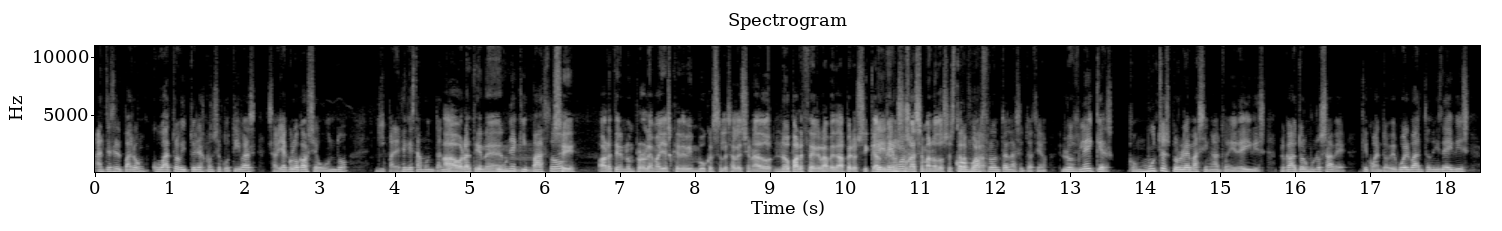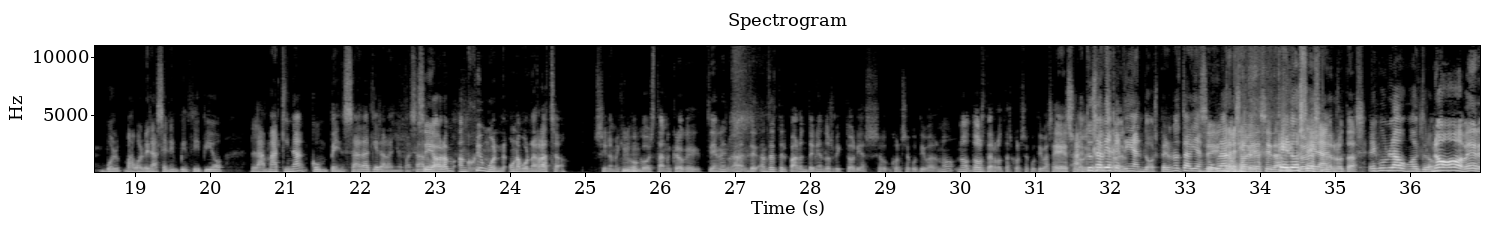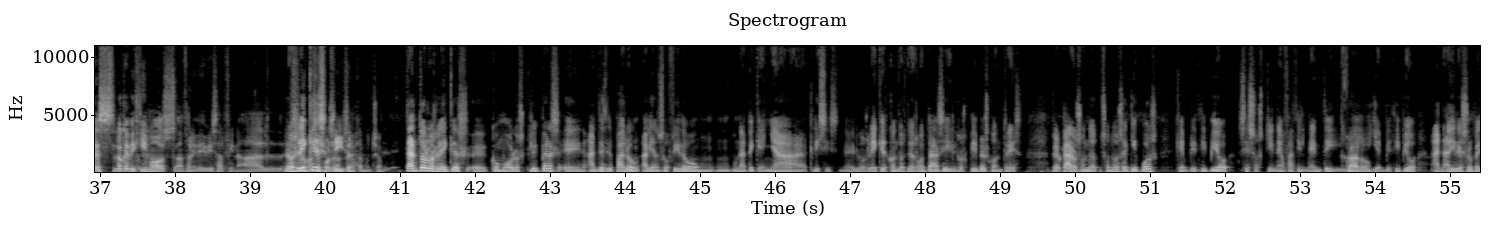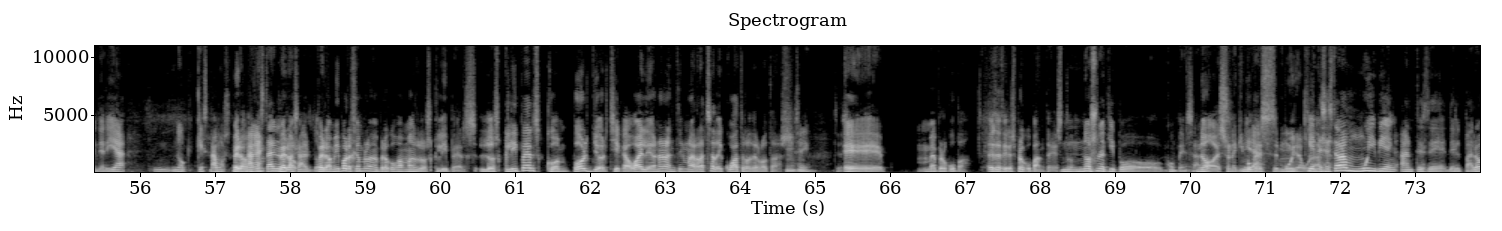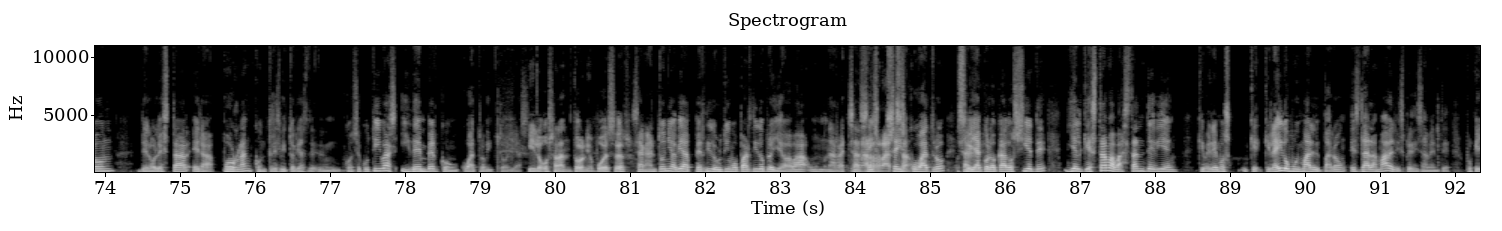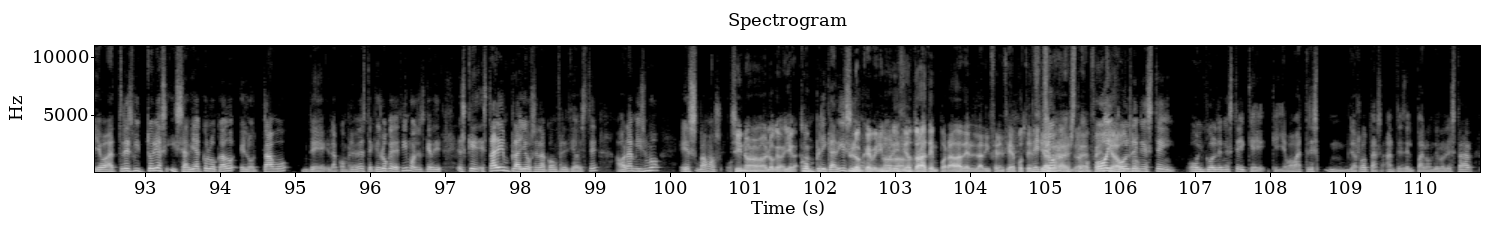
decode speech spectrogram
antes del parón cuatro victorias consecutivas, se había colocado segundo y parece que está montando Ahora un- tienen un equipazo. Sí, ahora tienen un problema y es que Devin Booker se les ha lesionado. No parece de gravedad, pero sí que al Veremos menos una semana o dos estará cómo fuera. afrontan la situación. Los Lakers con muchos problemas sin Anthony Davis, pero claro, todo el mundo sabe que cuando vuelva Anthony Davis va a volver a ser en principio la máquina compensada que era el año pasado. Sí, ahora han cogido un buen- una buena racha. Si no me equivoco, están, creo que tienen. ah, Antes del parón tenían dos victorias consecutivas, ¿no? No, dos derrotas consecutivas. Eso Ah, lo tú que sabías que tenían dos, pero no te habías Sí, muy claro no que- sabía si era que dos eran. derrotas. En un lado o en otro. No, a ver, es lo que dijimos. Anthony Davis al final. Los es lo Lakers- Sí, importante. se nota mucho. Tanto los Lakers eh, como los Clippers, eh, antes del parón, habían sufrido un- un- una pequeña crisis. Eh, los Lakers con dos derrotas y los Clippers con tres. Pero claro, son, son dos equipos que en principio se sostienen fácilmente y, Claro. y en principio a nadie le sorprendería mm, no, que vamos, Pero a, van mí, a estar en pero, lo más alto. pero a mí, por ejemplo, me preocupan más los Clippers. Los Clippers con Paul George y Kawhi Leonard han tenido una racha de cuatro derrotas. Sí, sí, sí. Eh, me preocupa. Es decir, es preocupante esto. No es un equipo compensado. No, es un equipo Mira, que es muy regular. Quienes estaban muy bien antes de- del parón del All-Star era Portland con tres victorias de- mm, consecutivas y Denver con cuatro victorias. Y luego San Antonio, ¿puede ser? San Antonio había perdido el último partido, pero llevaba una racha Una seis- racha. 6-4, se Sí. había colocado 7, y el que estaba bastante bien, que veremos que, que le ha ido muy mal el parón, es Dallas Mavericks, precisamente, porque llevaba tres victorias y se había colocado el octavo de la conferencia este, que es lo que decimos, es que, es que estar en playoffs en la conferencia oeste ahora mismo es, vamos, Sí, no, no, no, lo que, Complicadísimo. Lo que venimos No, no, diciendo toda la temporada, de la diferencia de De potencial hecho, de, la, de la hoy Golden. State, hoy Golden State, que, que llevaba tres mm, derrotas antes del parón del All-Star,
